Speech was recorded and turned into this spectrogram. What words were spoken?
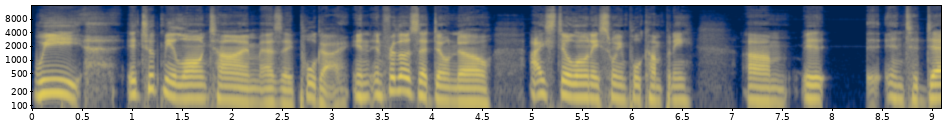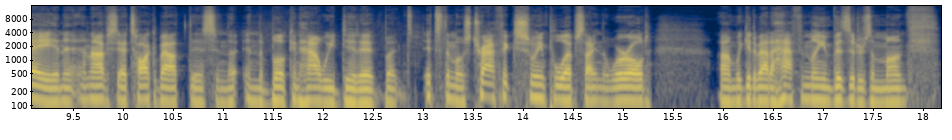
we it took me a long time as a pool guy, and and for those that don't know, I still own a swimming pool company. Um, it in today, and, and obviously I talk about this in the in the book and how we did it, but it's the most trafficked swimming pool website in the world. Um, we get about a half a million visitors a month,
